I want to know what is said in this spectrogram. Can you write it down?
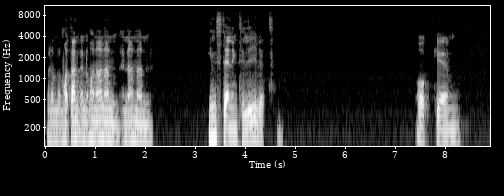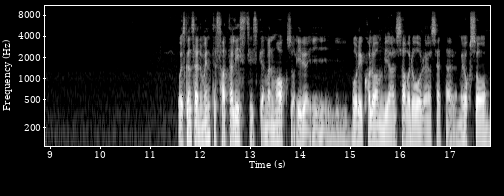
de, har, ett, de har en, annan, en annan inställning till livet. Och, ehm, och jag ska inte säga att de är inte fatalistiska, men de har också, i, i, både i Colombia och El Salvador har jag sett här, de är också,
